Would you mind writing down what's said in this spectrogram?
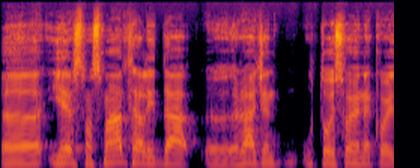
e, jer smo smatrali da e, Rađen u toj svojoj nekoj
